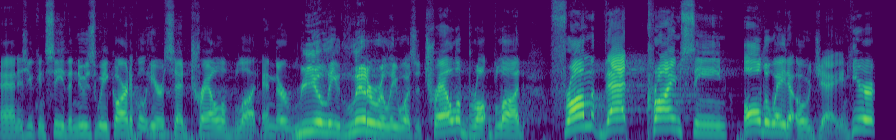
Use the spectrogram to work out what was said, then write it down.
And as you can see, the Newsweek article here said trail of blood. And there really, literally was a trail of blood from that crime scene all the way to OJ. And here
